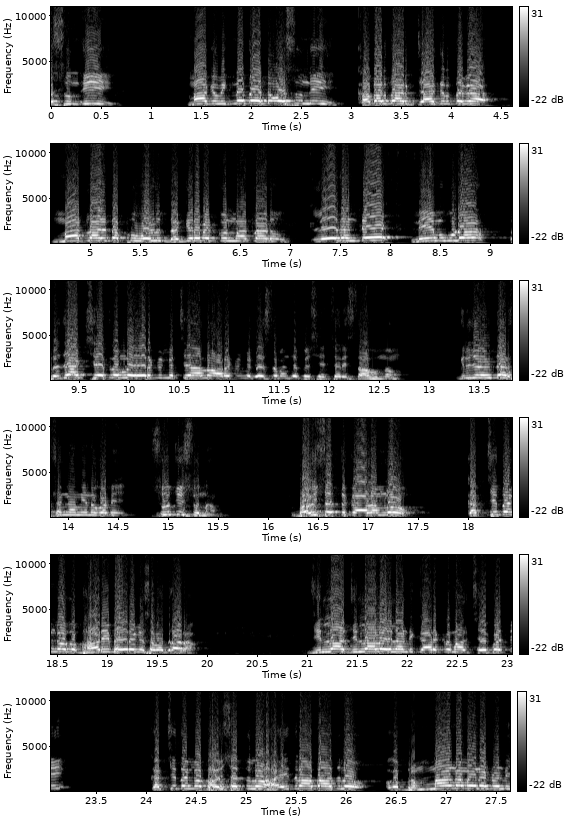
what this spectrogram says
వస్తుంది. మాకు విఘ్నత అడ్డు వస్తుంది. ఖబర్దార్ జాగ్రత్తగా మాట్లాడేటప్పుడు వాళ్ళు దగ్గర పెట్టుకొని మాట్లాడు. లేదంటే మేము కూడా ప్రజాక్షేత్రంలో ఏ రకంగా చేయాలో ఆ రకంగా చేస్తామని చెప్పేసి హెచ్చరిస్తా ఉన్నాం. గిరిజన విద్యార్థి సంఘాన్ని నేను ఒకటి సూచిస్తున్నాం భవిష్యత్తు కాలంలో ఖచ్చితంగా ఒక భారీ బహిరంగ సభ ద్వారా జిల్లా జిల్లాలో ఇలాంటి కార్యక్రమాలు చేపట్టి ఖచ్చితంగా భవిష్యత్తులో హైదరాబాద్లో ఒక బ్రహ్మాండమైనటువంటి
